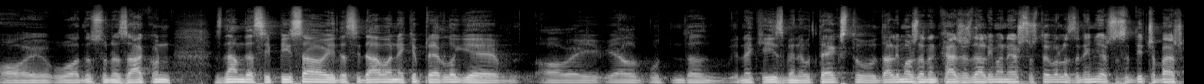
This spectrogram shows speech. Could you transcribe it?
ovaj, u odnosu na zakon, znam da si pisao i da si davao neke predloge ovaj, jel, u, da, neke izmene u tekstu, da li možda nam kažeš da li ima nešto što je vrlo zanimljivo što se tiče baš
